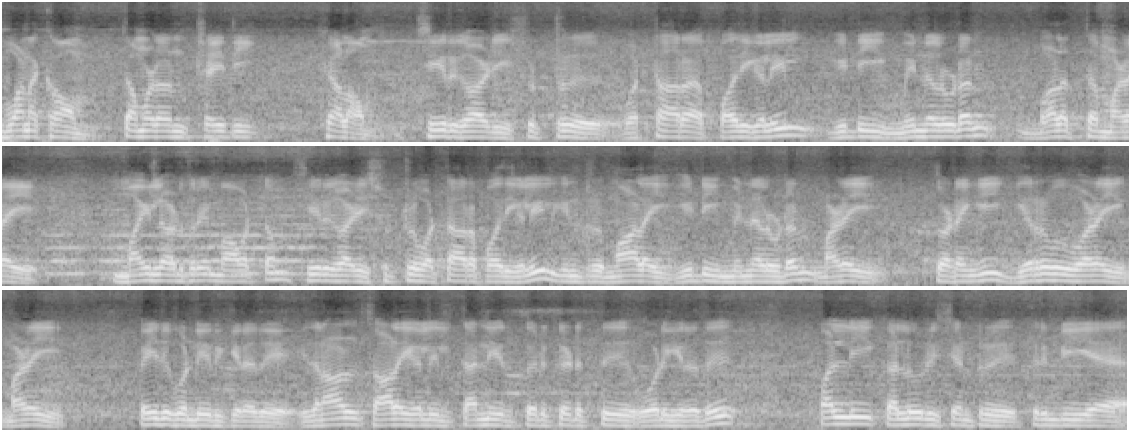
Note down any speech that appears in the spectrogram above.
வணக்கம். தமிழன் செய்தி களம். சீர்காழி சுற்று வட்டார பகுதிகளில் இடி மின்னலுடன் பலத்த மழை. மயிலாடுதுறை மாவட்டம் சீர்காழி சுற்று வட்டார பகுதிகளில் இன்று மாலை இடி மின்னலுடன் மழை தொடங்கி இரவு வரை மழை பெய்து கொண்டிருக்கிறது. இதனால் சாலைகளில் தண்ணீர் பெருக்கெடுத்து ஓடுகிறது. பள்ளி கல்லூரி சென்று திரும்பிய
